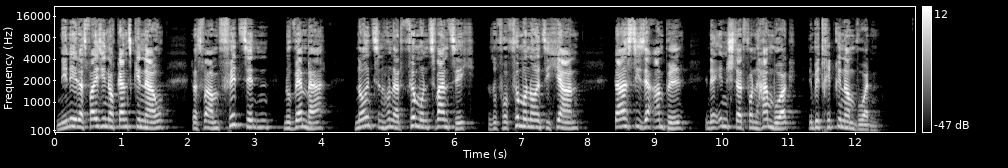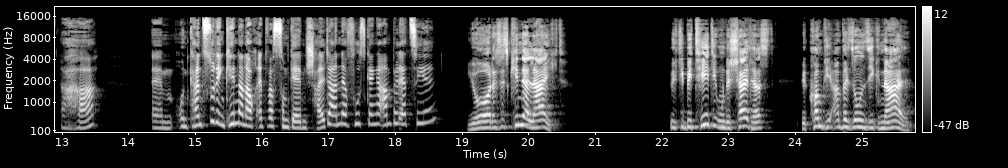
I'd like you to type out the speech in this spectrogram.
Nee, nee, das weiß ich noch ganz genau. Das war am 14. November 1925, also vor 95 Jahren. Da ist diese Ampel in der Innenstadt von Hamburg in Betrieb genommen worden. Aha. Ähm, und kannst du den Kindern auch etwas zum gelben Schalter an der Fußgängerampel erzählen? Jo, das ist kinderleicht. Durch die Betätigung des Schalters bekommt die Ampel so ein Signal,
